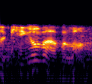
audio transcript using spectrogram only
the king of Avalon.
